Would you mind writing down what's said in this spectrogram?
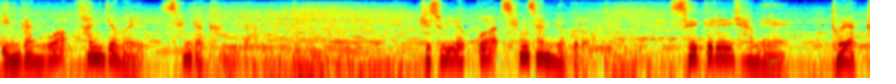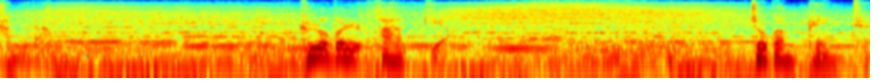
인간과 환경을 생각합니다. 기술력과 생산력으로 세계를 향해 도약합니다. 글로벌 화학기업 조광 페인트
